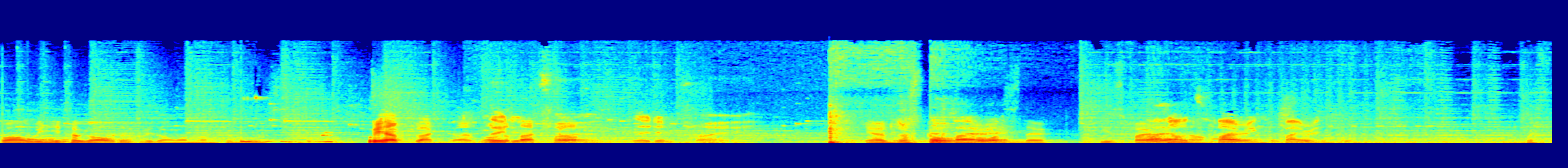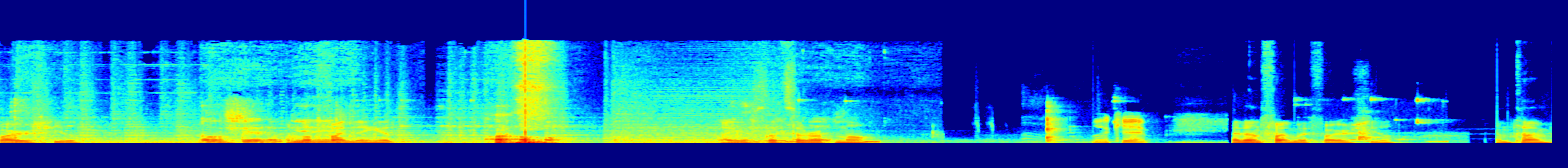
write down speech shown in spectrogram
Well, we need to go out if we don't want them to boost. We have black um, time on They the didn't back fire. door. They didn't fire. Yeah, just go, no one's there. He's firing Now now. it's firing, firing. My fire shield. Oh shit, okay. I'm not finding it. I guess that's a rip now. Okay. I didn't find my fire shield. In time.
